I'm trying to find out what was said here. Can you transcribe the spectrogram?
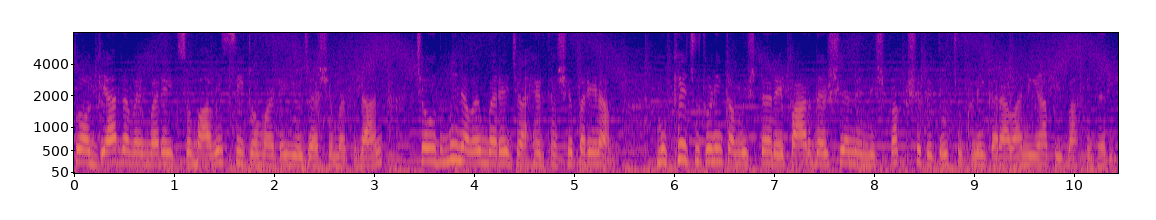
તો અગિયાર નવેમ્બરે એકસો બાવીસ સીટો માટે યોજાશે મતદાન. ચૌદમી નવેમ્બરે જાહેર થશે પરિણામ. મુખ્ય ચૂંટણી કમિશનરે પારદર્શી અને નિષ્પક્ષ રીતે ચૂંટણી કરાવવાની આપી બાંહેધરી.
